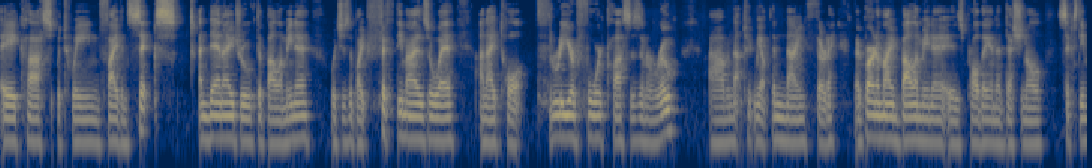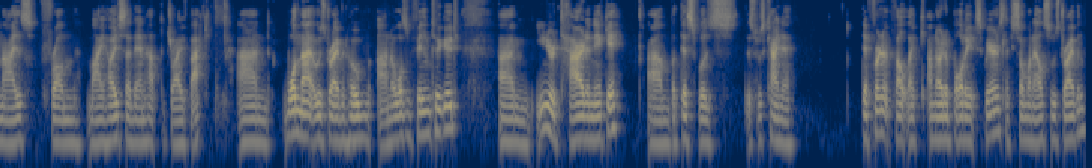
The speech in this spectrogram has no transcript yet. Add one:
a class between five and six, and then I drove to Ballymena, which is about 50 miles away, and I taught three or four classes in a row. Um, and that took me up to 9.30. Now, bear in mind, Ballymena is probably an additional 60 miles from my house. I then had to drive back. And one night I was driving home and I wasn't feeling too good. Um, you're tired and achy, um, but this was this was kind of different. It felt like an out of body experience, like someone else was driving.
